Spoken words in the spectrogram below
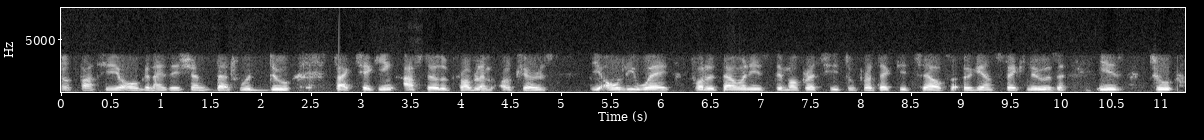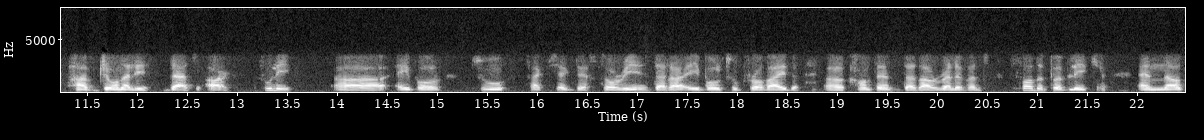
third party organizations that would do fact checking after the problem occurs. The only way for the Taiwanese democracy to protect itself against fake news is to have journalists that are fully uh, able to fact check their stories, that are able to provide uh, content that are relevant for the public and not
